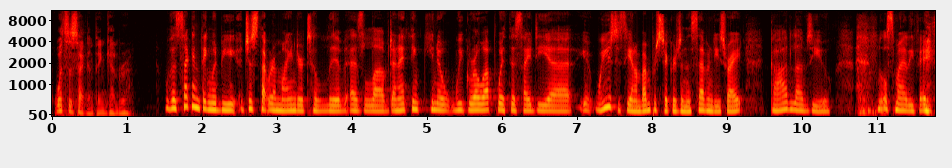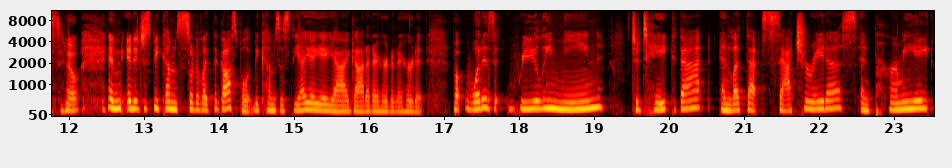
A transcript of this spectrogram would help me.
What's the second thing, Kendra? Well, the second thing would be just that reminder to live as loved. And I think, you know, we grow up with this idea. We used to see it on bumper stickers in the 70s, right? God loves you. Little smiley face, you know? And and it just becomes sort of like the gospel. It becomes this, yeah, yeah, yeah, yeah, I got it, I heard it, I heard it. But what does it really mean to take that and let that saturate us and permeate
